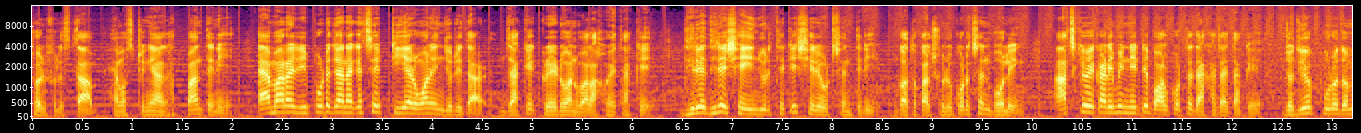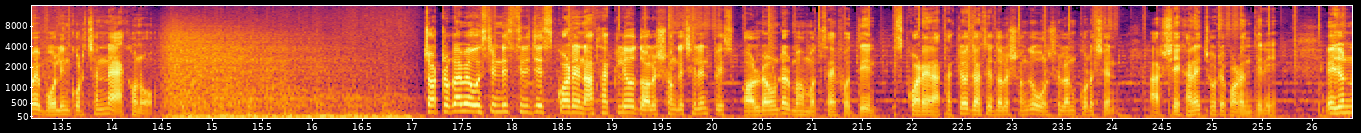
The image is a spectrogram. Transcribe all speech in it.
শরীফুল ইসলাম। হ্যামস্ট্রিংয়ে আঘাত পান তিনি। এমআরআই রিপোর্টে জানা গেছে টিয়ার ওয়ান ইঞ্জুরি তার, যাকে গ্রেড ওয়ান বলা হয়ে থাকে। ধীরে ধীরে সেই ইঞ্জুরি থেকে সেরে উঠছেন তিনি। গতকাল শুরু করেছেন বোলিং আজকেও একাডেমির নেটে বল করতে দেখা যায় তাকে, যদিও পুরোদমে বোলিং করছেন না এখনও চট্টগ্রামে ওয়েস্ট ইন্ডিজ সিরিজে স্কোয়াডে না থাকলেও দলের সঙ্গে ছিলেন পেস অলরাউন্ডার মোহাম্মদ সাইফুদ্দিন। স্কোয়াডে না থাকলেও জাতীয় দলের সঙ্গে অনুশীলন করেছেন, আর সেখানে চোটে পড়েন তিনি। এজন্য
